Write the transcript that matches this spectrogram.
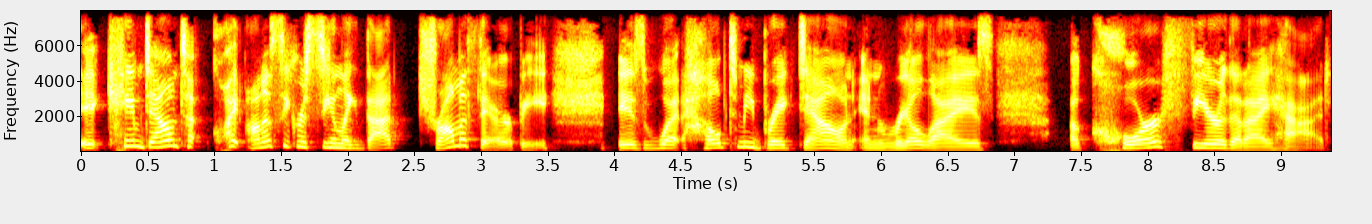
it came down to quite honestly christine like that trauma therapy is what helped me break down and realize a core fear that i had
